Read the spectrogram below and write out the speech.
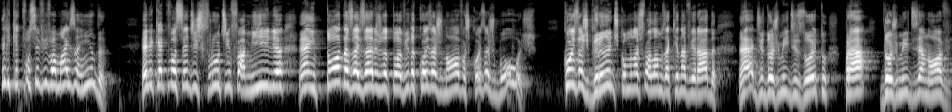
Ele quer que você viva mais ainda. Ele quer que você desfrute em família, né, em todas as áreas da tua vida, coisas novas, coisas boas. Coisas grandes, como nós falamos aqui na virada né, de 2018 para 2019.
